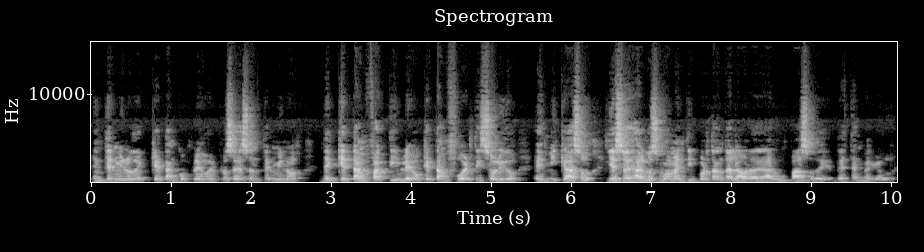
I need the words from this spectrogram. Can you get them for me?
en términos de qué tan complejo es el proceso, en términos de qué tan factible o qué tan fuerte y sólido es mi caso. Y eso es algo sumamente importante a la hora de dar un paso de, esta envergadura.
